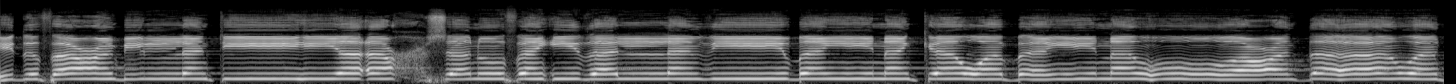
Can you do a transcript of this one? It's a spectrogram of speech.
ادفع بالتي هي أحسن فإذا الذي بينك وبينه عداوة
